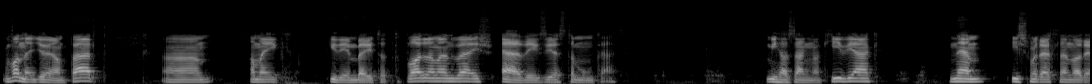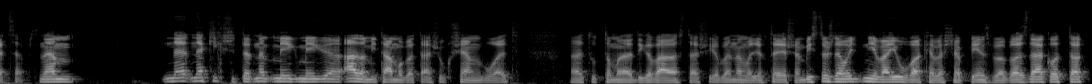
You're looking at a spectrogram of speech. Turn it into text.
Van egy olyan párt, amelyik idén bejutott a parlamentbe, és elvégzi ezt a munkát. Mi hazánknak hívják, nem ismeretlen a recept, nem ne, nekik, tehát nem, még, még állami támogatásuk sem volt tudtam el eddig a választási ebben nem vagyok teljesen biztos, de hogy nyilván jóval kevesebb pénzből gazdálkodtak,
